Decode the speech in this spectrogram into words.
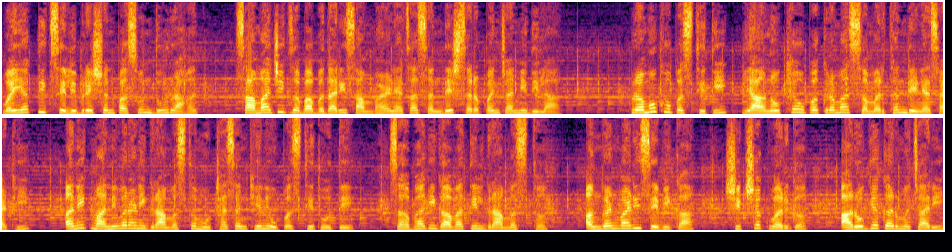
वैयक्तिक सेलिब्रेशनपासून दूर राहत सामाजिक जबाबदारी सांभाळण्याचा संदेश सरपंचांनी दिला. प्रमुख उपस्थिती या अनोख्या उपक्रमास समर्थन देण्यासाठी अनेक मान्यवर आणि ग्रामस्थ मोठ्या संख्येने उपस्थित होते. सहभागी गावातील ग्रामस्थ अंगणवाडी सेविका शिक्षक वर्ग आरोग्य कर्मचारी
